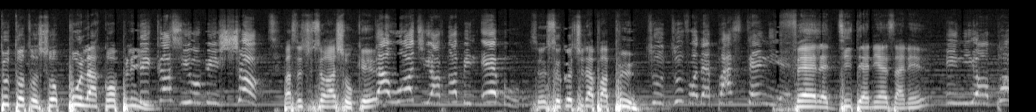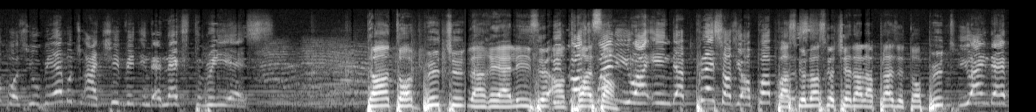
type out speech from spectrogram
toute autre chose pour l'accomplir. Because you will be shocked Parce que tu seras choqué. that what you have not been able Ce, ce que tu n'as pas pu to do for the past 10 years faire les dix dernières années in your your purpose, you'll be able to achieve it in the next three years. Dans ton but, tu la réalises en trois ans. when you are in the place of your Parce que lorsque tu es dans la place de ton but, you are in the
